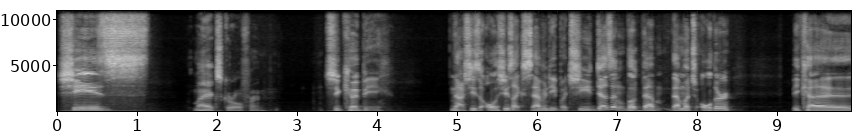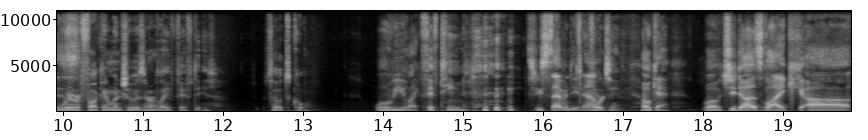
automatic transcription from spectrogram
She's My ex girlfriend. she could be. No, she's old. She's like 70, but she doesn't look that that much older because We were fucking when she was in her late fifties, so it's cool. what were you like 15? she's 70 now. 14. Okay. Well, she does like uh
